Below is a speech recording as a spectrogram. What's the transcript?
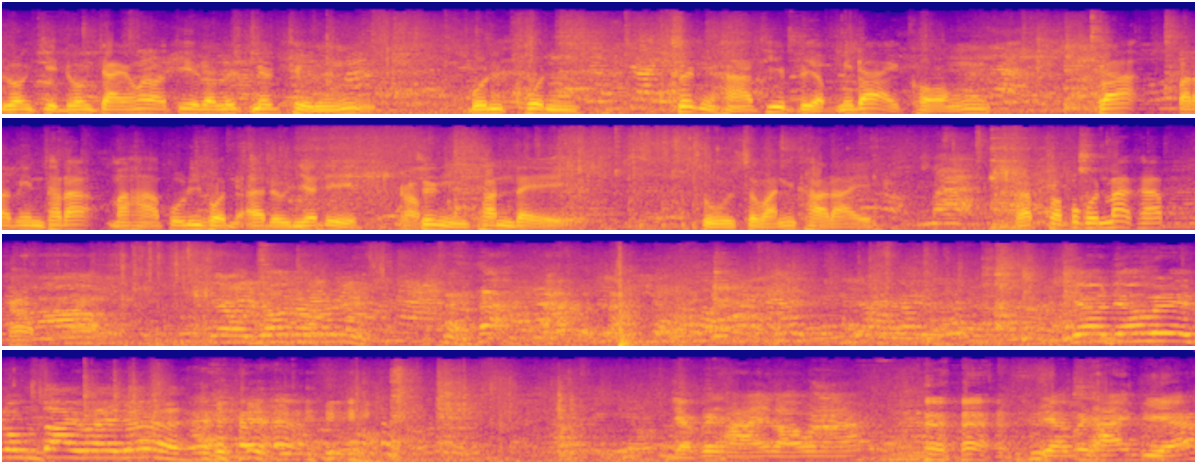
ดวงจิตดวงใจของเราที่ระลึกนึกถึงบุญคุณ ซึ่งหาที่เปรียบไม่ได้ของพระปรมินทรมหาภูมิพลอดุลยเดชซึ่งท่านได้ สู่สวรรคาลัยครับขอบพระคุณมากครับครับเดี๋ยวเดี๋ยวไม่ได้ลงใต้ไปเด้ออย่าไปท้ายเรานะ อย่าไปท้ายเบียร์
